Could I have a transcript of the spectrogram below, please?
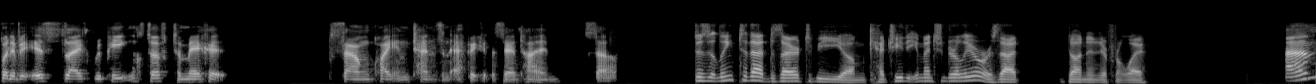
but if it is like repeating stuff to make it sound quite intense and epic at the same time. So does it link to that desire to be um, catchy that you mentioned earlier, or is that done in a different way? Um,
